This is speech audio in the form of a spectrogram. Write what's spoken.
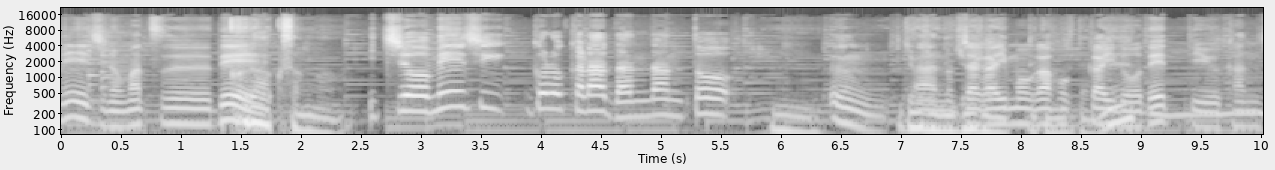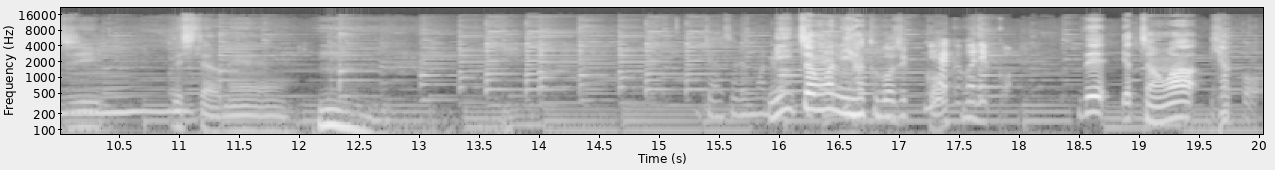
明治の末クでラークさんが。一応明治頃からだんだんとうん。うんあのじゃがいもが北海道でっていう感じでしたよね。うん。じゃあそれもみーちゃんは250個。250個。でやっちゃんは100個。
